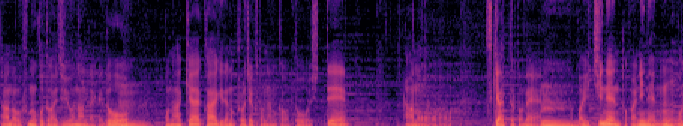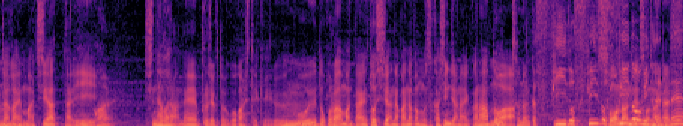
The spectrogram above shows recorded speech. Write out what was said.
あの踏むことが重要なんだけど、うん、この空き家会議でのプロジェクトなんかを通してあの付き合ってるとね、うん、やっぱ1年とか2年お互い待ち合ったり、はいしながらねプロジェクトを動かしていける、うん、こういうところはまあ大都市はなかなか難しいんじゃないかなとはなんかスピードスピードスピードみたいなね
